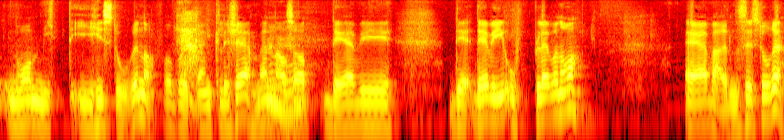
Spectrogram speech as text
nå midt i historien, da, for å bruke en klisjé. Men mm. altså at det vi, det, det vi opplever nå, er verdenshistorie.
